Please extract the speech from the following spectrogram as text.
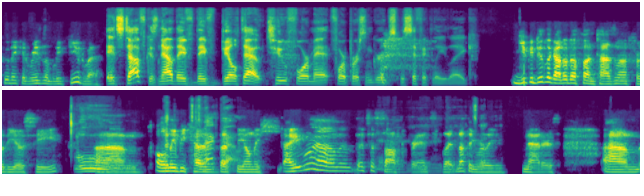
who they could reasonably feud with. It's tough because now they've they've built out two format four person groups specifically. Like you could do Legado del Fantasma for the OC, Ooh, um, only because SmackDown. that's the only. I well, it's a soft Yeah, brand yeah, split. yeah, Nothing really matters. Um,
